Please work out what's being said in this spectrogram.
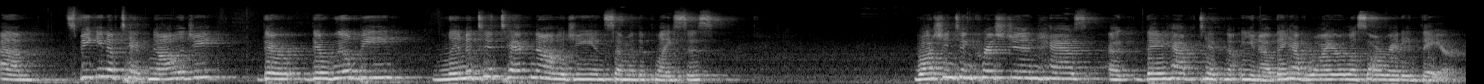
Um, speaking of technology, there, there will be limited technology in some of the places. Washington Christian has, a, they have techno, you know, they have wireless already there.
